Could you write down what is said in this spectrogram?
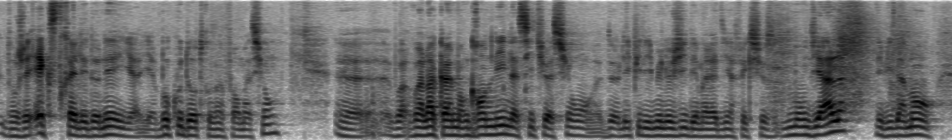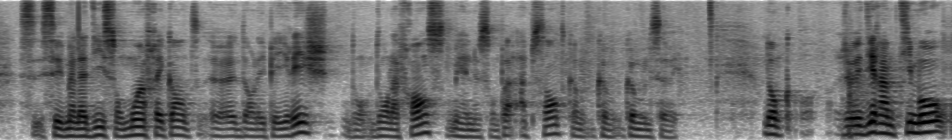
dont j'ai extrait les données, il y a, beaucoup d'autres informations. Euh, voilà quand même en grande ligne la situation de l'épidémiologie des maladies infectieuses mondiales. Évidemment, ces maladies sont moins fréquentes euh, dans les pays riches, dont, la France, mais elles ne sont pas absentes, comme, vous le savez. Donc, je vais dire un petit mot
